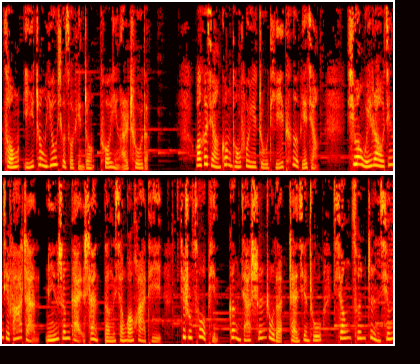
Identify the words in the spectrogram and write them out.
从一众优秀作品中脱颖而出的。黄河奖共同富裕主题特别奖，希望围绕经济发展、民生改善等相关话题。借助作品更加深入的展现出乡村振兴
